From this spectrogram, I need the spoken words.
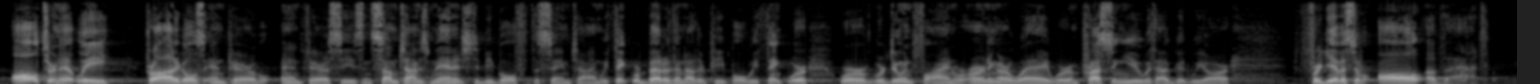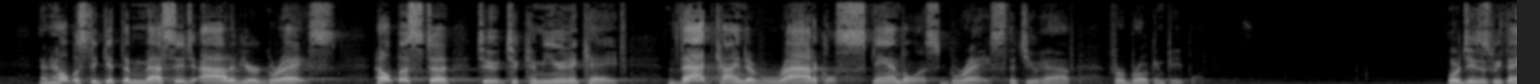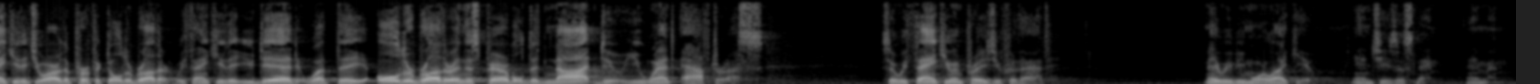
alternately prodigals and, parable, and Pharisees, and sometimes manage to be both at the same time. We think we're better than other people. We think we're, we're, we're doing fine. We're earning our way. We're impressing you with how good we are. Forgive us of all of that. And help us to get the message out of your grace. Help us to, to, to communicate that kind of radical, scandalous grace that you have for broken people. Lord Jesus, we thank you that you are the perfect older brother. We thank you that you did what the older brother in this parable did not do. You went after us. So we thank you and praise you for that. May we be more like you. In Jesus' name, amen.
